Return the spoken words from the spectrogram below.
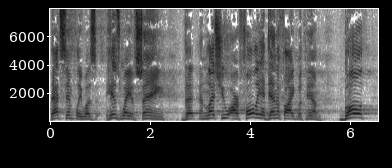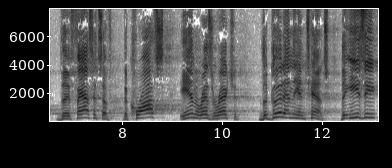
That simply was his way of saying that unless you are fully identified with him, both the facets of the cross and the resurrection, the good and the intense, the easy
